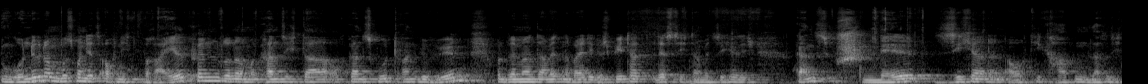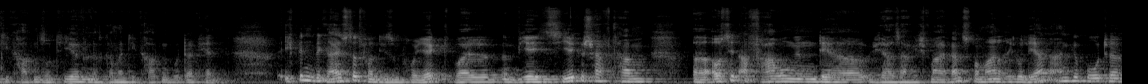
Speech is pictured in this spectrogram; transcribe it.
im Grunde genommen muss man jetzt auch nicht Braille können, sondern man kann sich da auch ganz gut dran gewöhnen. Und wenn man damit eine Weile gespielt hat, lässt sich damit sicherlich ganz schnell, sicher dann auch die Karten, lassen sich die Karten sortieren dann kann man die Karten gut erkennen. Ich bin begeistert von diesem Projekt, weil wir es hier geschafft haben, aus den Erfahrungen der, ja, sage ich mal, ganz normalen regulären Angebote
